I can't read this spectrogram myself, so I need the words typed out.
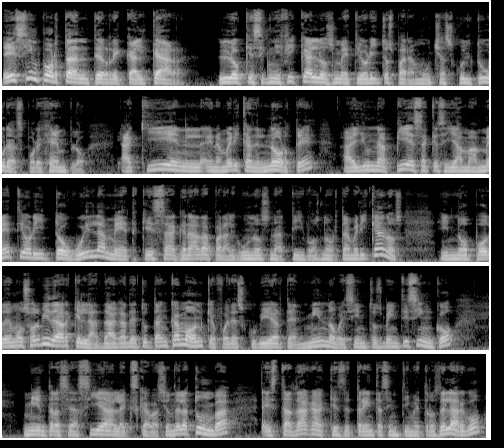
Es importante recalcar lo que significan los meteoritos para muchas culturas. Por ejemplo, aquí en, en, América del Norte hay una pieza que se llama Meteorito Willamette que es sagrada para algunos nativos norteamericanos. Y no podemos olvidar que la daga de Tutankamón, que fue descubierta en 1925, mientras se hacía la excavación de la tumba, esta daga que es de 30 centímetros de largo,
